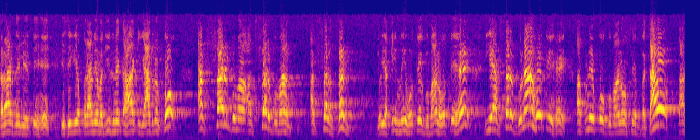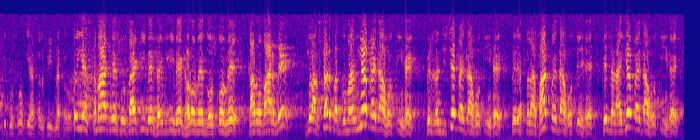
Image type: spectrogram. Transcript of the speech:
करार दे लेते हैं। इसीलिए कुरान मजीद ने कहा कि याद रखो, अक्सर गुमा, अक्सर गुमान, अक्सर जन। जो यकीन नहीं होते, गुमान होते हैं, ये अक्सर गुनाह होते हैं। अपने को गुमानों से बचाओ, ताकि दूसरों की हसलफी न करो। तो ये समाज में, सोसाइटी में, फैमिली में, घरों में, दोस्तों में, कारोबार में, जो अक्सर बदगुमानियाँ पैदा होती हैं, फिर रंजिशें पैदा होती हैं, फिर इख्तलाफात पैदा होते हैं, फिर लड़ाइयाँ पैदा होती हैं,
